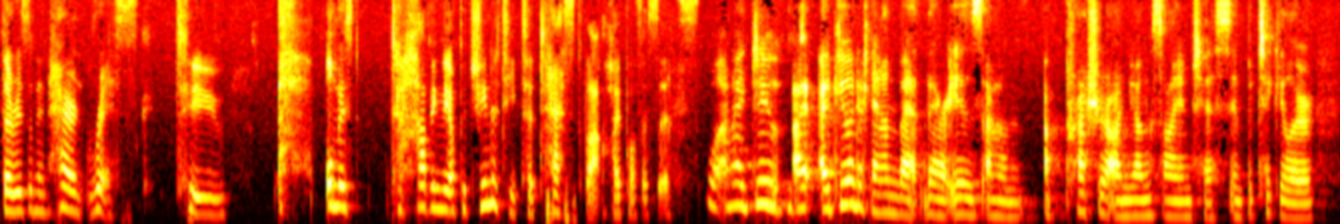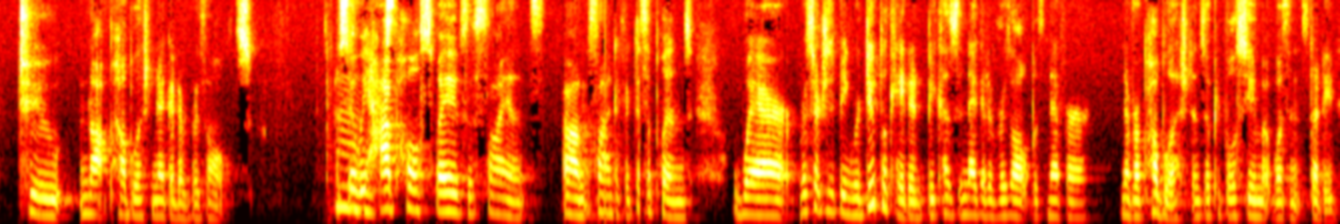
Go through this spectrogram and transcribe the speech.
there is an inherent risk to almost to having the opportunity to test that hypothesis. Well and i do i, I do understand that there is um, a pressure on young scientists in particular to not publish negative results. Mm. so we have whole swathes of science um, scientific disciplines where research is being reduplicated because the negative result was never never published, and so people assume it wasn't studied,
